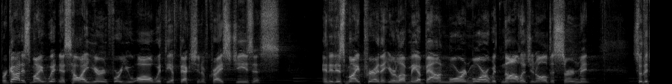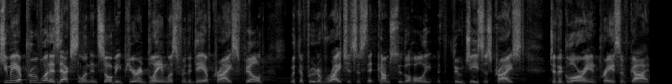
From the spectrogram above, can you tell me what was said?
For God is my witness, how I yearn for you all with the affection of Christ Jesus. And it is my prayer that your love may abound more and more with knowledge and all discernment, so that you may approve what is excellent and so be pure and blameless for the day of Christ, filled with the fruit of righteousness that comes through the holy through Jesus Christ to the glory and praise of God.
